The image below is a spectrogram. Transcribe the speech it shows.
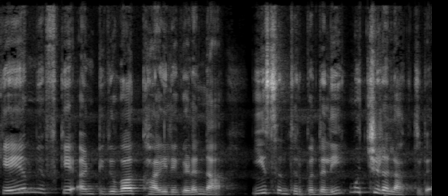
ಕೆಎಂಎಫ್ಗೆ ಅಂಟಿರುವ ಕಾಯಿಲೆಗಳನ್ನು ಈ ಸಂದರ್ಭದಲ್ಲಿ ಮುಚ್ಚಿಡಲಾಗ್ತಿದೆ.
